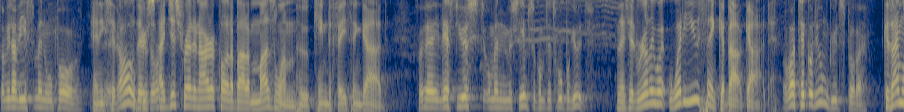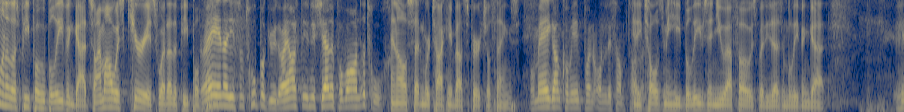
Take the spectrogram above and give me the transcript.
Så vil han vise meg noe på And he eh, said, Oh, there's. I just read an article about a Muslim who came to faith in God. Så jeg leste just om en muslim som kom til tro på Gud. And I said, Really? What, what do you think about God? Og hva tenker du om Gud, spør jeg. Because I'm one of those people who believe in God, so I'm always curious what other people jeg er think. en av de som tror på Gud, og jeg er alltid nysgjerrig på hva andre tror. And all of a sudden, we're talking about spiritual things. Og med en gang kom vi inn på en åndelig And he samtale. told me he believes in UFOs, but he doesn't believe in God. He,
